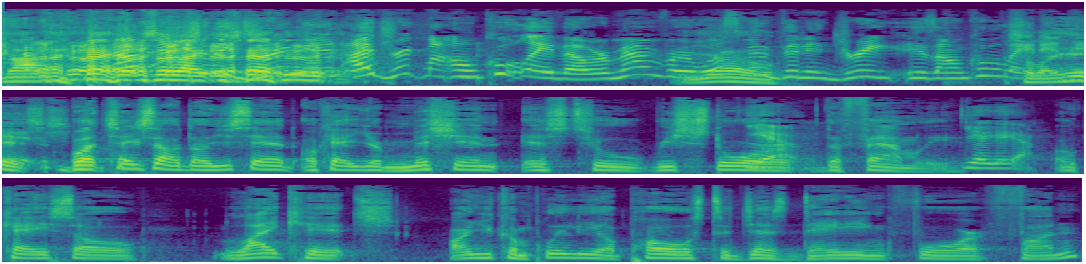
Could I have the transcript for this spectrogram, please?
nah. so like, Drinking- I drink my own Kool Aid though. Remember, Will Smith didn't drink his own Kool Aid. so like. Hitch. But check this out though. You said okay, your mission is to restore Yeah. the family. Yeah, yeah, yeah. Okay, so like Hitch, are you completely opposed to just dating for fun?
